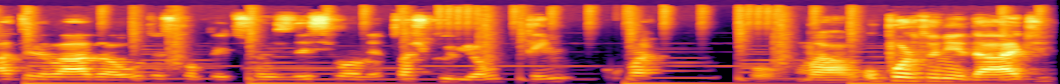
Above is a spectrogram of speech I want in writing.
atrelado a outras competições nesse momento, acho que o Lyon tem uma, uma oportunidade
